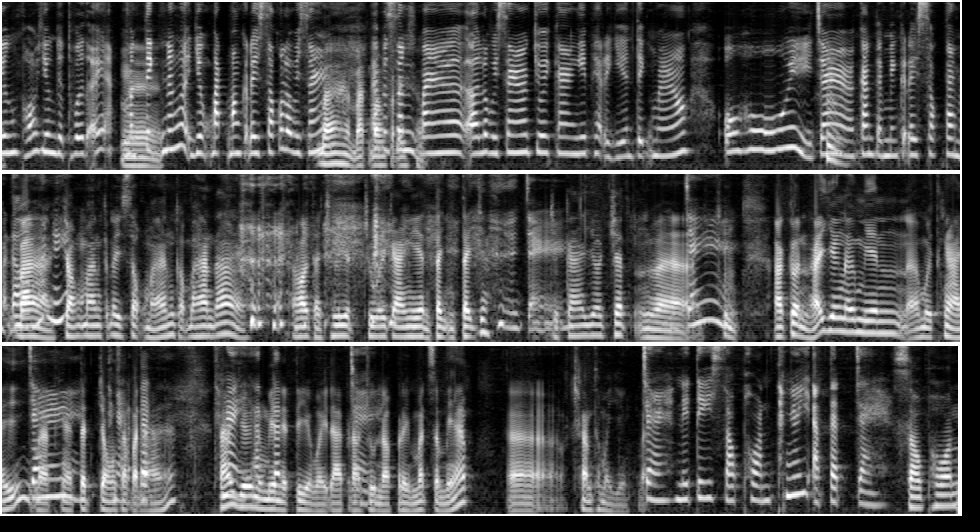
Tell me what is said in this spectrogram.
យើងប្រុសយើងទៅធ្វើទៅអីមិនតិចហ្នឹងយើងបាត់បង់ក្តីសុខលោកវិសាបាទបាត់បង់ក្តីសុខបើលោកវិសាជួយការងារភរិយាបន្តិចមកអូហូយចាកាន់តែមានក្តីសុខតែម្ដងណាចង់បានក្តីសុខហ្មងក៏បានដែរឲ្យតែឆ្លៀតជួយការងារបន្តិចបន្តិចចាជាការយកចិត្តបាទអរគុណហើយយើងនៅមានមួយថ្ងៃបាទថ្ងៃអាទិត្យចុងសប្តាហ៍ តើយើងនឹងមាននីតិអ្វីដែលផ្ដល់ជូនដល់ប្រិមិត្តសម្រាប់ឆ្នាំថ្មីយើងចានីតិសោភ័ណ្ឌថ្ងៃអាទិត្យចាសោភ័ណ្ឌ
